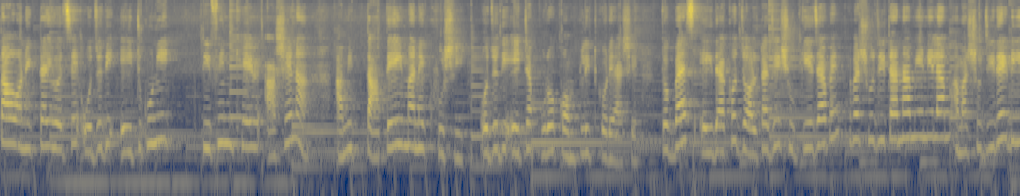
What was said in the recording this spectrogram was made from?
তাও অনেকটাই হয়েছে। ও যদি এইটুকুনি টিফিন খেয়ে আসে না, আমি তাতেই মানে খুশি। ও যদি এইটা পুরো কমপ্লিট করে আসে। তো ব্যাস, এই দেখো জলটা যে শুকিয়ে যাবে, এবার সুজিটা নামিয়ে নিলাম। আমার সুজি রেডি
